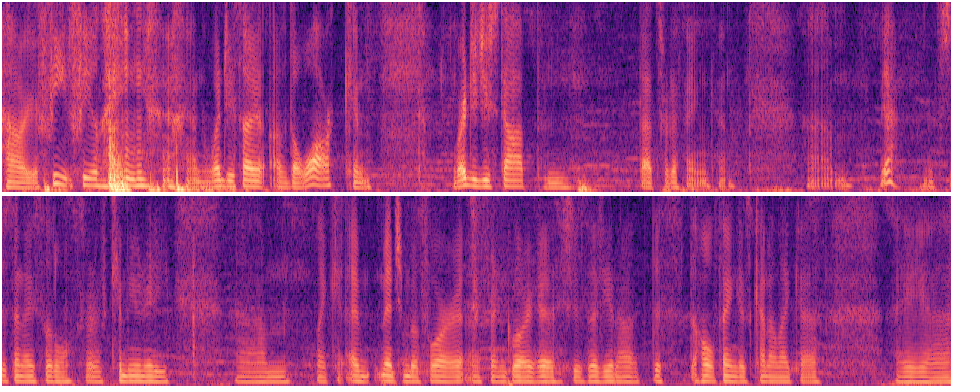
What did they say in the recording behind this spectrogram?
how are your feet feeling and what you thought of the walk and where did you stop and that sort of thing. And, um, yeah, it's just a nice little sort of community. Um, like I mentioned before, my friend Gloria, she said, you know, this the whole thing is kind of like a a uh,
